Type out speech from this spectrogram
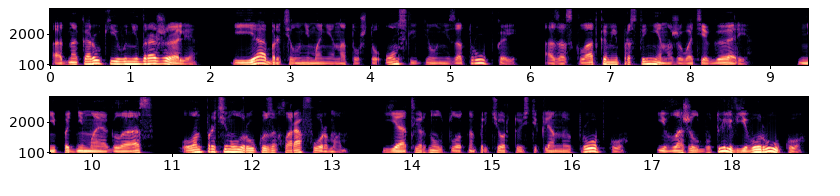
Однако руки его не дрожали, и я обратил внимание на то, что он следил не за трубкой, а за складками простыни на животе Гарри. Не поднимая глаз, он протянул руку за хлороформом. Я отвернул плотно притертую стеклянную пробку и вложил бутыль в его руку,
